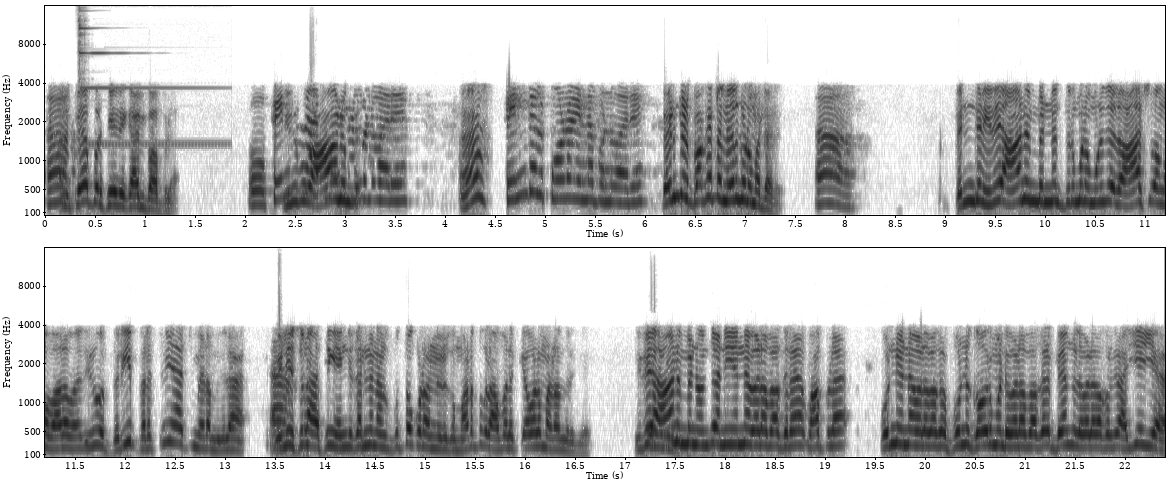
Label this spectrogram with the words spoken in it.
ஆ. அந்த பேப்பர் செய்தி காமிப்பாப்புல. ஆணும்? பெண்கள் போனா என்ன பண்ணுவாரு? பெண்கள் பக்கத்துல நெருங்க விட மாட்டாரு பெண்கள் இதே ஆணும் பெண்ணும் திருமணம் முடிஞ்சு அது ஆசுவாங்க வர இது ஒரு பெரிய பிரச்சனையாச்சு மேடம் இதெல்லாம் ஆ. வெளியே சொல்ல அசிங்க எங்க கண்ணு நாங்க குத்தக்கூடாதுன்னு இருக்கு மடத்துக்குள்ள அவ்வளவு கேவலம் நடந்திருக்கு. இதே ஆணும் பெண் வந்து நீ என்ன வேலை பாக்குற மாப்பிள பொண்ணு என்ன வேலை பாக்குற பொண்ணு கவர்மெண்ட் வேலை பாக்குற பேங்க்ல வேலை பாக்குற ஐயா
